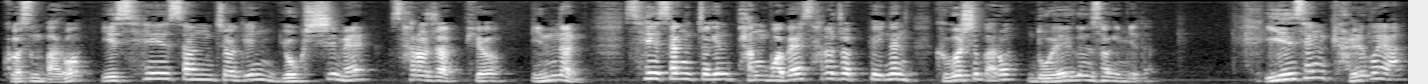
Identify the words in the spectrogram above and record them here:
그것은 바로 이 세상적인 욕심에 사로잡혀 있는, 세상적인 방법에 사로잡혀 있는 그것이 바로 노예 근성입니다. 인생 별거야.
